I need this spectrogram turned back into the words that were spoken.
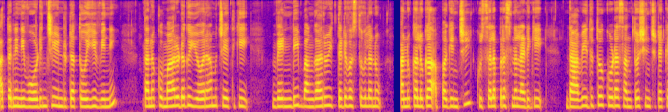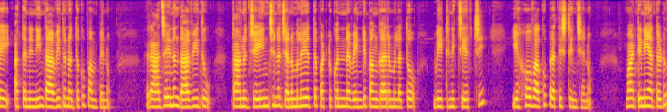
అతనిని ఓడించి ఇండుట తోయి విని తన కుమారుడగు యోరాము చేతికి వెండి బంగారు ఇత్తడి వస్తువులను అనుకలుగా అప్పగించి కుశల ప్రశ్నలు అడిగి దావీదుతో కూడా సంతోషించుటకై అతనిని దావీదు నొద్దకు పంపెను. రాజైన దావీదు తాను జయించిన జనముల యొద్ద పట్టుకొనిన వెండి బంగారములతో వీటిని చేర్చి యెహోవాకు ప్రతిష్ఠించెను. వాటిని అతడు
